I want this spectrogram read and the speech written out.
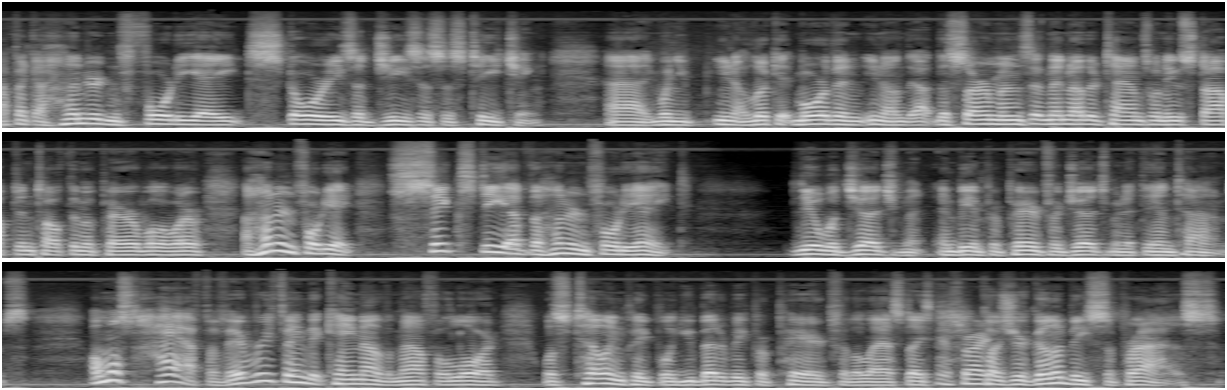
I think 148 stories of Jesus' teaching. Uh, when you you know look at more than you know the, the sermons, and then other times when he was stopped and taught them a parable or whatever. 148, 60 of the 148 deal with judgment and being prepared for judgment at the end times. Almost half of everything that came out of the mouth of the Lord was telling people you better be prepared for the last days. That's right. Because you're going to be surprised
